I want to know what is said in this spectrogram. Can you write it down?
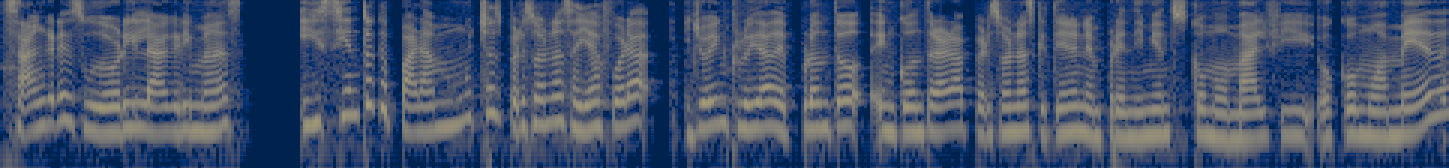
sangre, sudor y lágrimas. Y siento que para muchas personas allá afuera, yo incluida de pronto encontrar a personas que tienen emprendimientos como Malfi o como Ahmed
